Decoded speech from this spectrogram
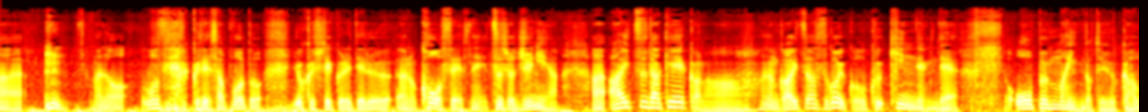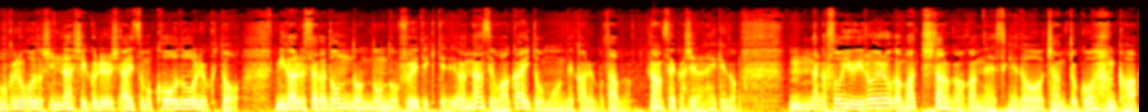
はい、あの、ウォズヤックでサポートよくしてくれてる、あの、コーセですね、通称ジュニア。ああいつだけかななんかあいつはすごいこう、近年で、オープンマインドというか、僕のこと信頼してくれるし、あいつも行動力と身軽さがどんどんどんどん増えてきて、なんせ若いと思うんで、彼も多分。何歳か知らないけど。うん、なんかそういう色々がマッチしたのかわかんないですけど、ちゃんとこうなんか、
